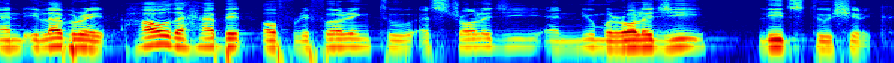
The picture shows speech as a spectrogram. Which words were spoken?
and elaborate how the habit of referring to astrology and numerology leads to shirk.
